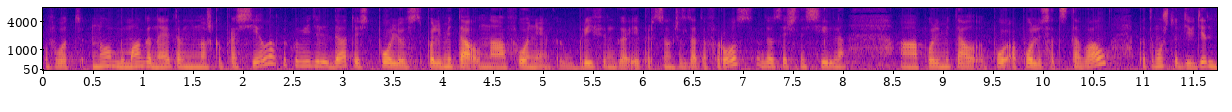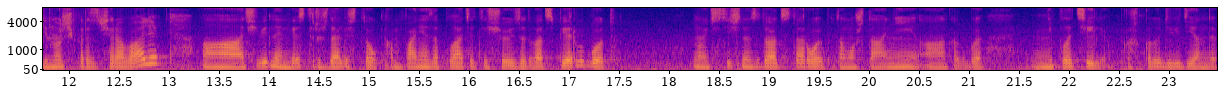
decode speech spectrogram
вот, но бумага на этом немножко просела, как вы видели, да, то есть полюс, полиметалл на фоне как брифинга и операционных результатов рос достаточно сильно, а полиметалл, по, а полюс отставал, потому что дивиденды немножечко разочаровали. А, очевидно, инвесторы ждали, что компания заплатит еще и за 2021 год, ну и частично за 2022, потому что они а, как бы не платили в прошлом году дивиденды.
